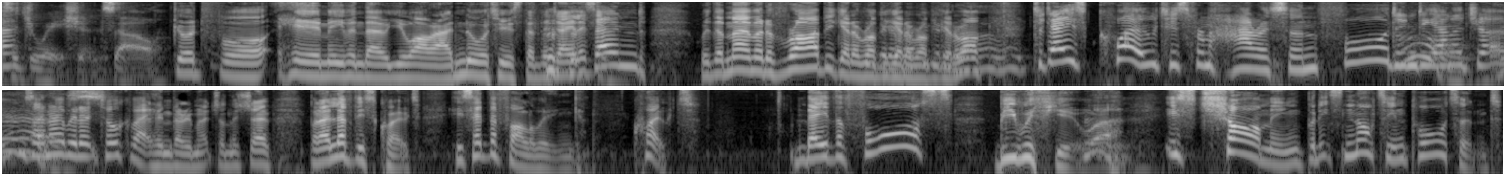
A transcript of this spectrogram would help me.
that situation. So good for him, even though you are our naughtiest of the day. Let's end with a moment of Rob. You get a Rob, you get a Rob, you get a Rob. Today's quote is from Harrison Ford, Indiana Oh, Jones. I know we don't talk about him very much on the show, but I love this quote. He said the following quote. May the force be with you uh, is charming, but it's not important.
